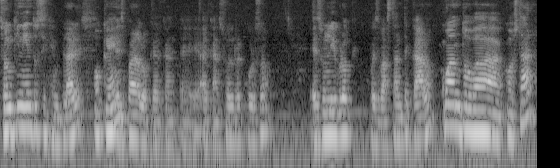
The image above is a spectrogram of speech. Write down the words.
Son 500 ejemplares. Ok. Es para lo que alcan- eh, alcanzó el recurso. Es un libro pues bastante caro. ¿Cuánto va a costar?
